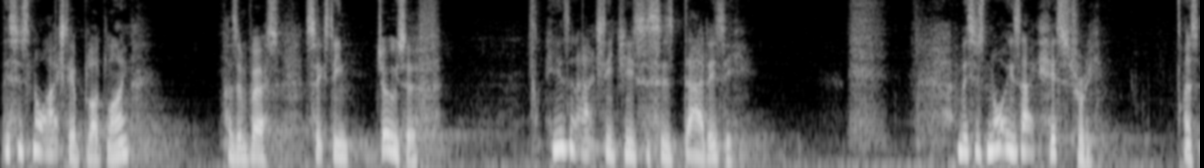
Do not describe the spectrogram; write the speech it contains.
this is not actually a bloodline. As in verse 16, Joseph, he isn't actually Jesus' dad, is he? This is not exact history, as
